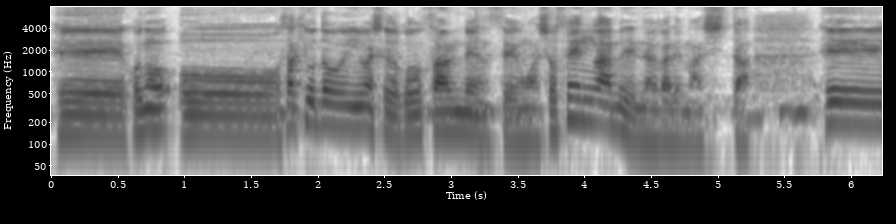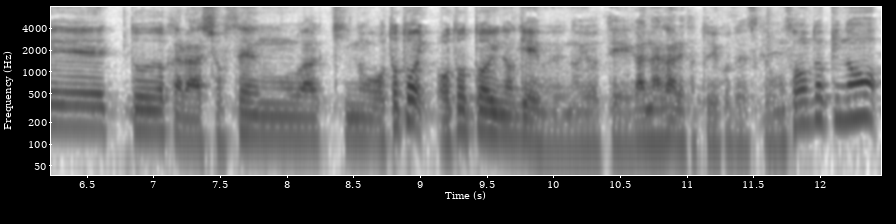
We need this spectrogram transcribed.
えーこの、先ほども言いましたけど、この3連戦は初戦が雨で流れました。えーっと、だから初戦は昨日、おととい、おとといのゲームの予定が流れたということですけども、その時の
